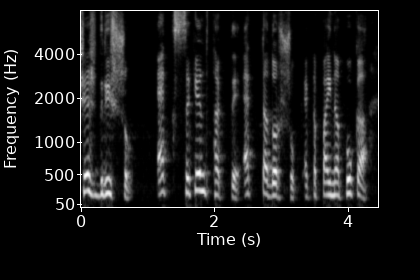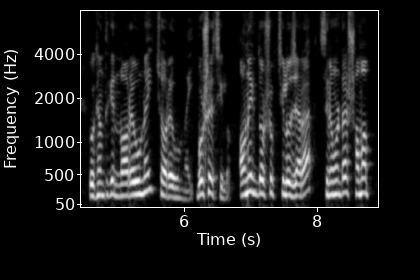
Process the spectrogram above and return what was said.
শেষ দৃশ্য, এক সেকেন্ড থাকতে একটা দর্শক, একটা পাইনা পোকা, ওইখান থেকে নড়েও নাই, চড়েও নাই, বসেছিল। অনেক দর্শক ছিল যারা সিনেমাটা সমাপ্ত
